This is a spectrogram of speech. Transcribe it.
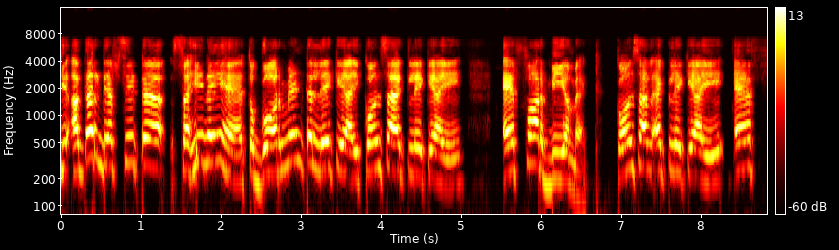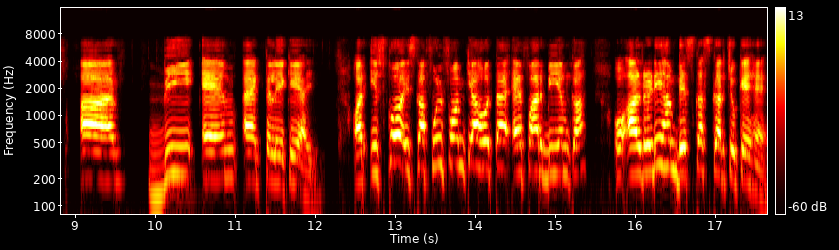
कि अगर डेफिसिट सही नहीं है तो गवर्नमेंट लेके आई, कौन सा एक्ट लेके आई? F R B M act कौन सा एक्ट लेके आई? F R B M act लेके आई। और इसको, इसका फुल फॉर्म क्या होता है? एफ़ आर बी एम का। वो ऑलरेडी हम डिस्कस कर चुके हैं।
